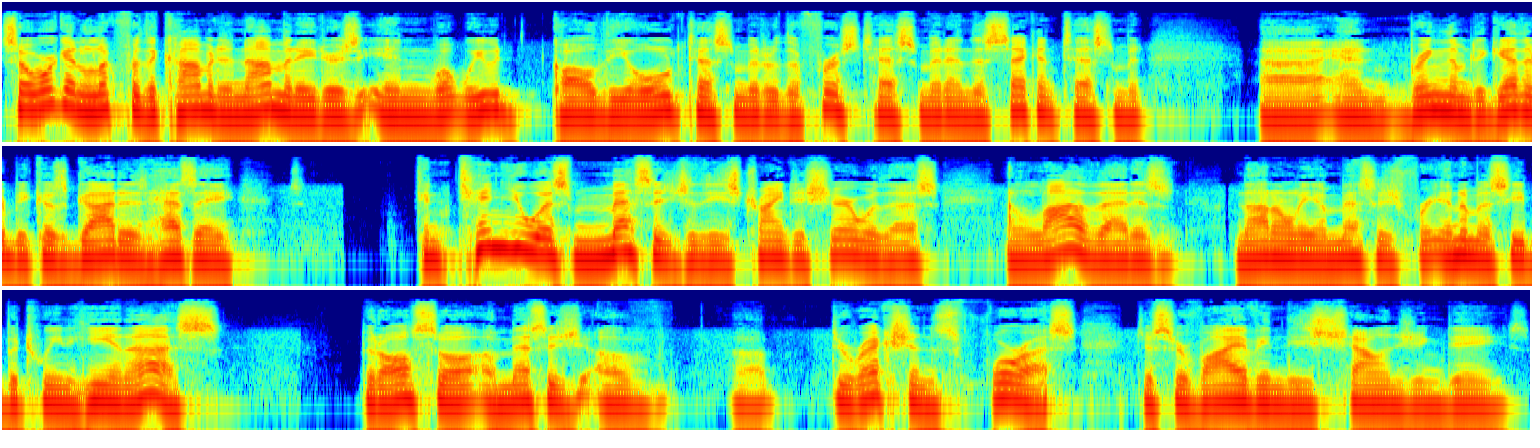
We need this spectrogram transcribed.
So we're going to look for the common denominators in what we would call the Old Testament or the First Testament and the Second Testament, uh, and bring them together because God is, has a continuous message that He's trying to share with us, and a lot of that is not only a message for intimacy between He and us, but also a message of uh, directions for us to surviving these challenging days.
